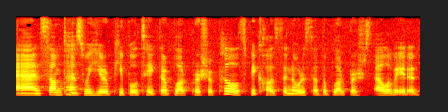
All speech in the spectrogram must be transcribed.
And sometimes we hear people take their blood pressure pills because they notice that the blood pressure is elevated.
